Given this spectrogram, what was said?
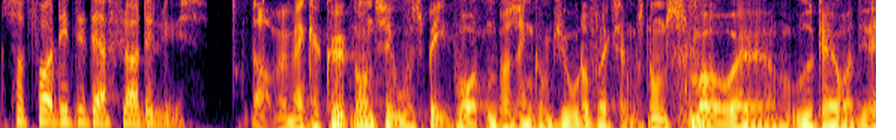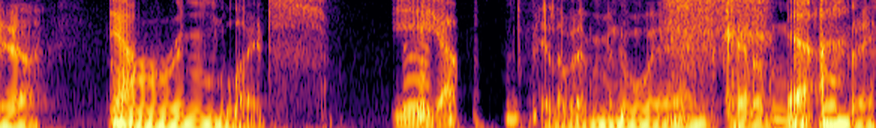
så får de det der flotte lys. Nå, men man kan købe nogle til USB-porten på sin computer, for eksempel. Sådan nogle små øh, udgaver af de her Ja. rim lights. Ja. Eller hvad man nu øh, kalder den ja. Ja. nu om dagen.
